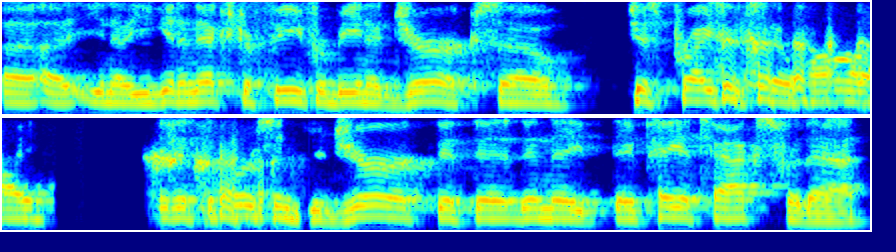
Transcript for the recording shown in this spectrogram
uh, uh, you know, you get an extra fee for being a jerk. So just price it so high that if the person's a jerk, that they, then they they pay a tax for that.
